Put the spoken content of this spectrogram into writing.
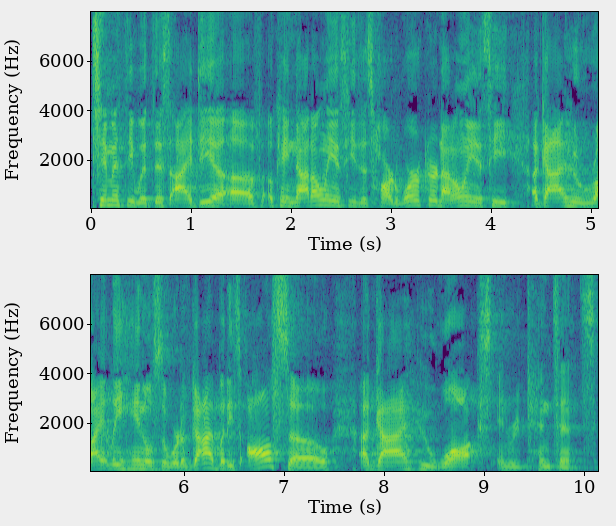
Timothy with this idea of okay, not only is he this hard worker, not only is he a guy who rightly handles the word of God, but he's also a guy who walks in repentance.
